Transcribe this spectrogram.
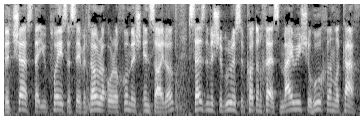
the chest that you place a sefer or a chumash inside of. Says the mishaburis of Koton Ches, Mairi shehulchan lakach.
